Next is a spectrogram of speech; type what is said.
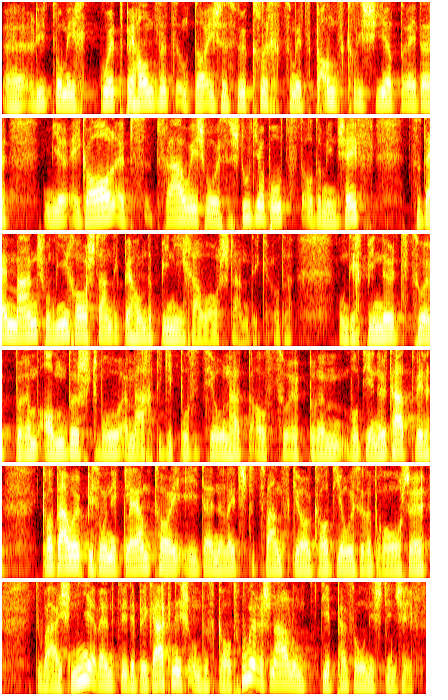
Äh, Leute, die mich gut behandeln. Und da ist es wirklich, zum jetzt ganz klischiert zu reden, mir egal, ob es die Frau ist, die unser Studio putzt oder mein Chef, zu dem Mensch, der mich anständig behandelt, bin ich auch anständig, oder? Und ich bin nicht zu jemandem anders, der eine mächtige Position hat, als zu jemandem, der die nicht hat, weil gerade auch etwas, was ich gelernt habe in den letzten 20 Jahren, gerade in unserer Branche, du weißt nie, wem du wieder begegnest und es geht hure schnell und die Person ist dein Chef.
